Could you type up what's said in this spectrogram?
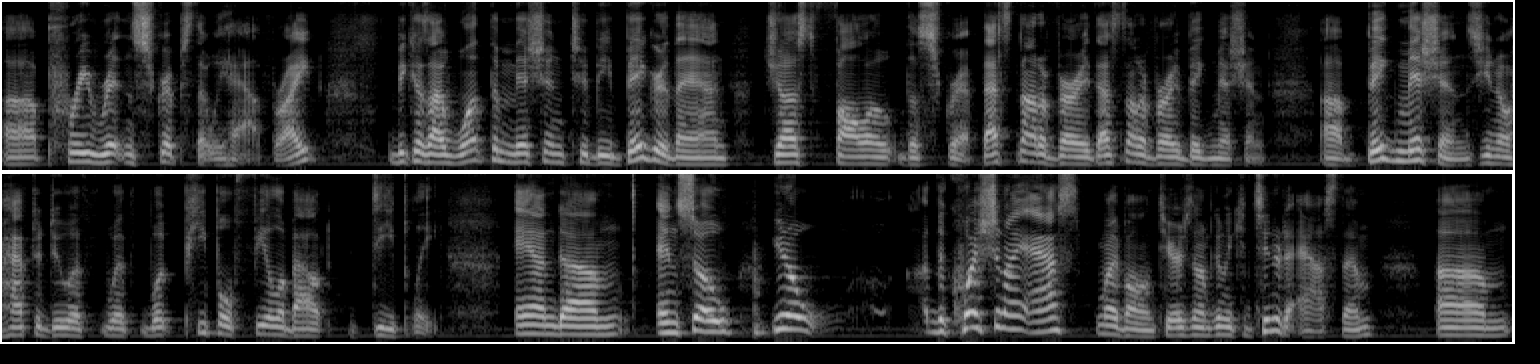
uh, pre-written scripts that we have right because I want the mission to be bigger than just follow the script. That's not a very that's not a very big mission. Uh, big missions, you know, have to do with, with what people feel about deeply. And, um, and so, you know, the question I ask my volunteers, and I'm going to continue to ask them, um,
